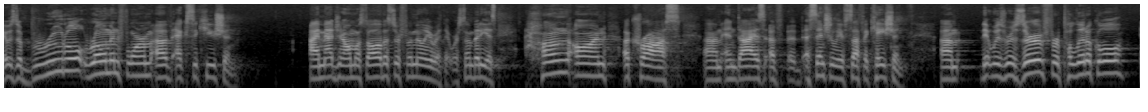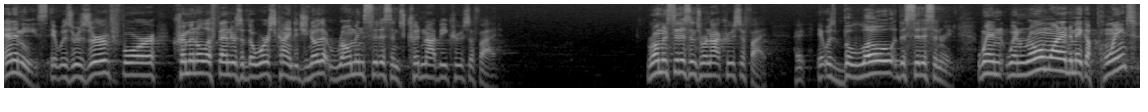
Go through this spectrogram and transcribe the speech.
It was a brutal Roman form of execution. I imagine almost all of us are familiar with it, where somebody is hung on a cross um, and dies of, essentially of suffocation. Um, it was reserved for political enemies. It was reserved for criminal offenders of the worst kind. Did you know that Roman citizens could not be crucified? Roman citizens were not crucified. It was below the citizenry. When, when Rome wanted to make a point,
